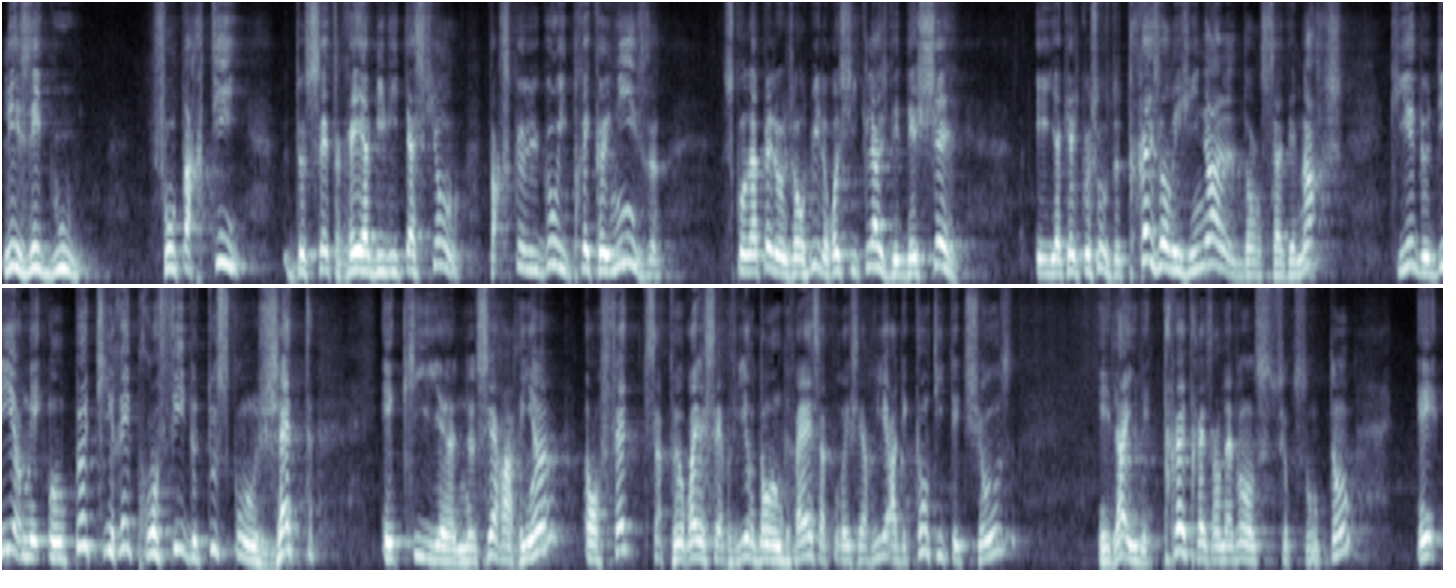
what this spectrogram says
Les égouts font partie de cette réhabilitation, parce que Hugo y préconise ce qu'on appelle aujourd'hui le recyclage des déchets. Et il y a quelque chose de très original dans sa démarche, qui est de dire, mais on peut tirer profit de tout ce qu'on jette et qui euh, ne sert à rien, en fait, ça pourrait servir d'engrais, ça pourrait servir à des quantités de choses. Et là, il est très très en avance sur son temps. Et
